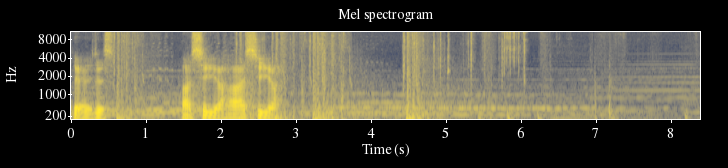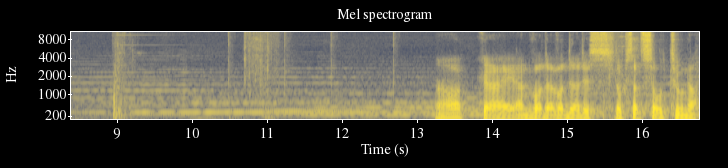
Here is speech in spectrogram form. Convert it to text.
There it is. I see ya, I see ya. Okay, and whatever that is, looks like salt tuna.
